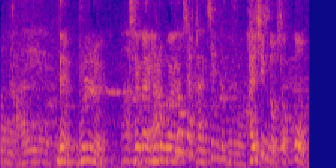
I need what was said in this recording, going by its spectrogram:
저는 아예 네, 몰라요. 아, 제가? 이런 거에 관심도 관심도 없었고,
